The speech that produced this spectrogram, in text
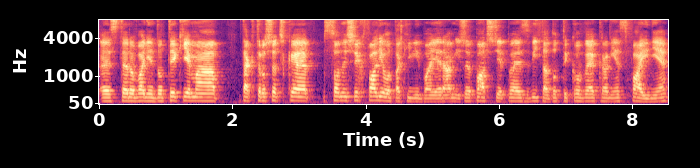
e, sterowanie dotykiem, a tak troszeczkę Sony się chwaliło takimi bajerami, że patrzcie, PS Vita, dotykowy ekran jest fajnie.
